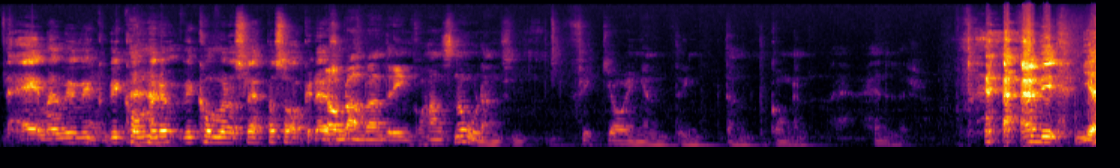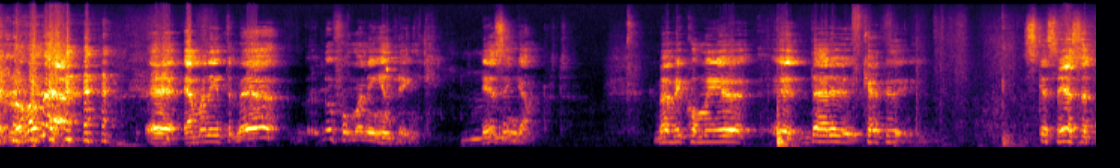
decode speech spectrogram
Nej, men vi, vi, vi, kommer, vi kommer att släppa saker där Jag blandar en drink och han snor den. Fick jag ingen drink den gången heller. det gäller att vara med. Eh, är man inte med, då får man ingen drink. Det är sen gammalt. Men vi kommer ju, eh, där kanske ska sägas att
